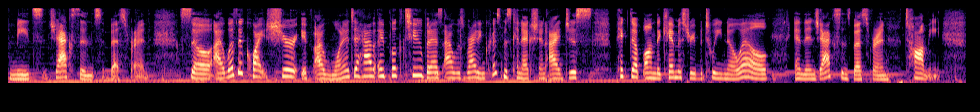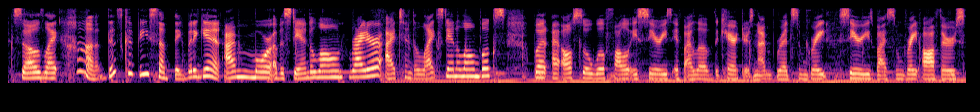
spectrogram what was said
meets Jackson's best friend. So I wasn't quite sure if I wanted to have a book two, but as I was writing Christmas Connection, I just picked up on the chemistry between Noelle and then Jackson's best friend, Tommy. So I was like, huh, this could be something. But again, I'm more of a standalone writer. I tend to like standalone books, but I also will follow a series if I love the characters. And I've read some great series by some great authors,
